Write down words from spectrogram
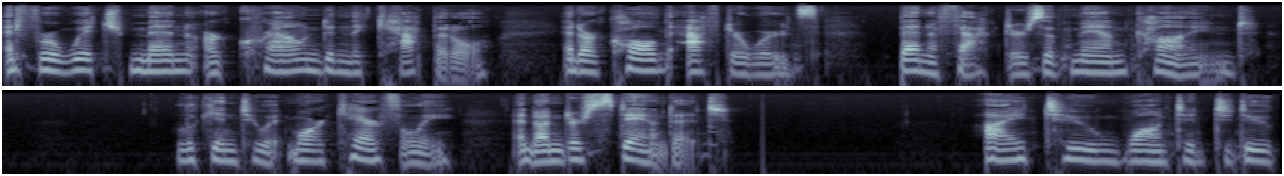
and for which men are crowned in the capital and are called afterwards benefactors of mankind. Look into it more carefully and understand it. I too wanted to do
